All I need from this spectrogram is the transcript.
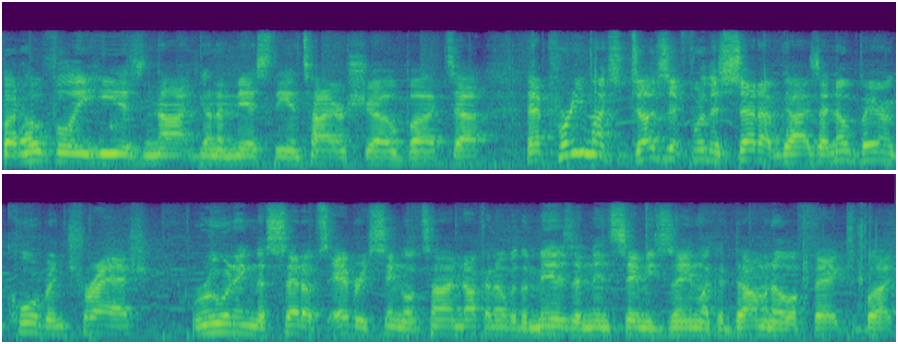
but hopefully he is not going to miss the entire show. But uh, that pretty much does it for the setup, guys. I know Baron Corbin, trash, ruining the setups every single time, knocking over The Miz and then Sami Zayn like a domino effect, but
